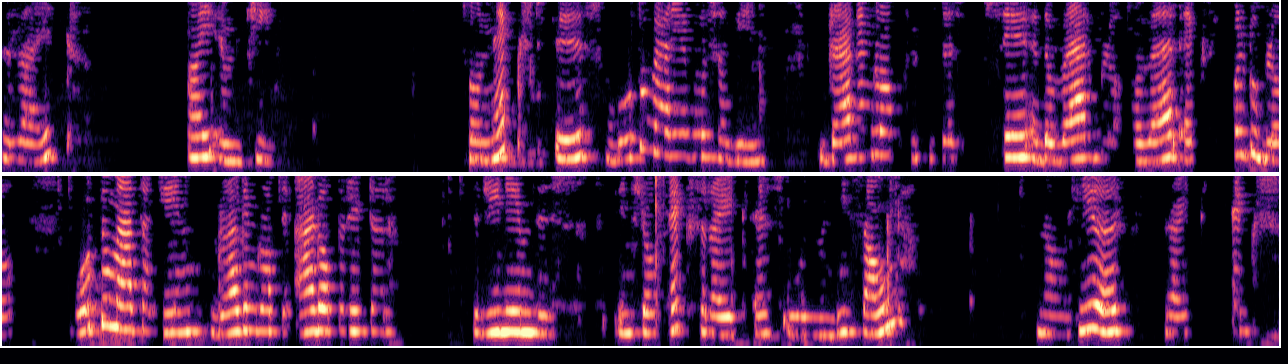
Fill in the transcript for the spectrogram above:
Write img. So next is go to variables again. Drag and drop this say the var block uh, var x equal to block. Go to math again. Drag and drop the add operator. Rename this instead of x write s o n d sound. Now here write x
